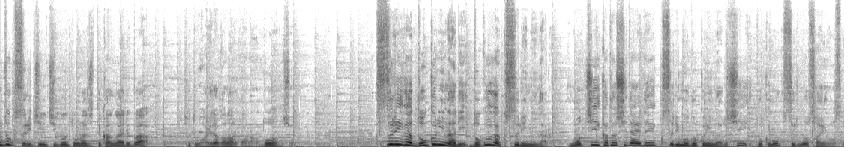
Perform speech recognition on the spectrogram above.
れと薬1日分と同じって考えればちょっと割高なのかな？どうなんでしょう？薬が毒になり毒が薬になる。用い方次第で薬も毒になるし毒も薬の作用す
